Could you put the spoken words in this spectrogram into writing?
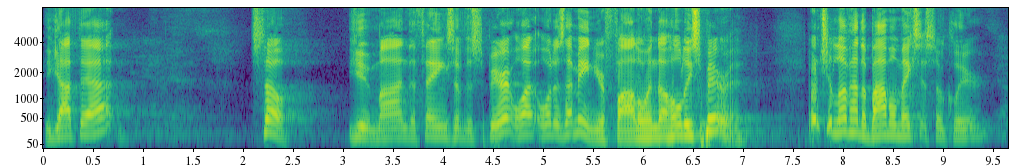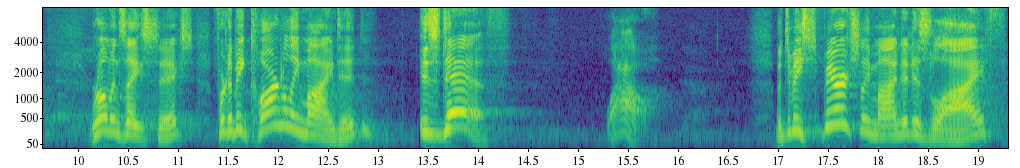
You got that? So, you mind the things of the spirit. What, what does that mean? You're following the Holy Spirit. Don't you love how the Bible makes it so clear? Romans 8 6, for to be carnally minded is death. Wow. But to be spiritually minded is life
